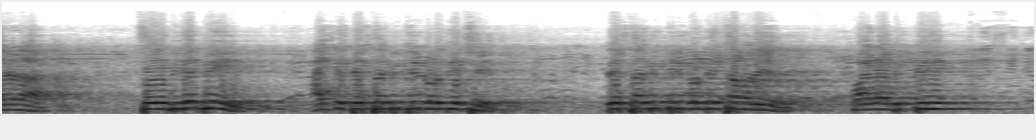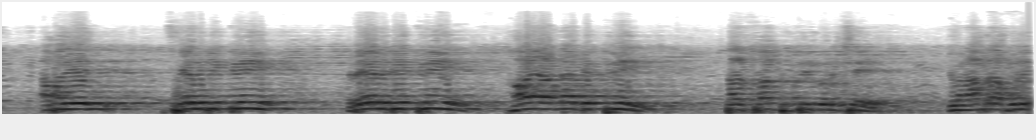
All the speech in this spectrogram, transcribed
মানে না। সেই বিজেপি আজকে দেশটা বিক্রি করে দিয়েছে। দেশটা বিক্রি করে দিয়েছে আমাদের। কয়লা বিক্রি, আমাদের সেল বিক্রি, রেল বিক্রি, হয় আড্ডা বিক্রি, তার সব বিক্রি করেছে। যেমন আমরা বলি,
